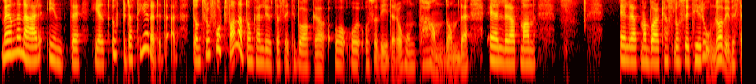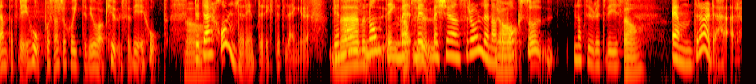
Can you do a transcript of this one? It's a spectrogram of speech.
männen är inte helt uppdaterade där. De tror fortfarande att de kan luta sig tillbaka och, och, och så vidare och hon tar hand om det. Eller att man eller att man bara kan slå sig till ro. Nu har vi bestämt att vi är ihop och sen så skiter vi och har kul för vi är ihop. Det där håller inte riktigt längre. Det är Nej, någon, men någonting med, med, med könsrollerna som Ja. också naturligtvis Ja. Ändrar det här.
